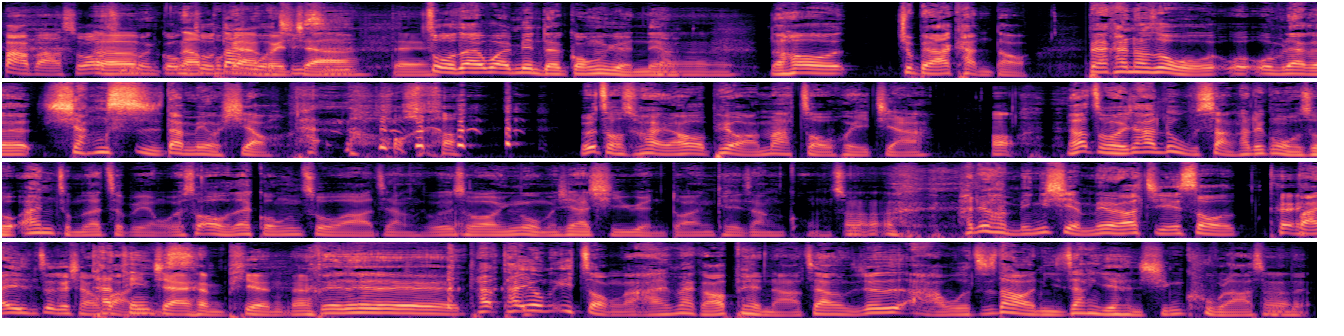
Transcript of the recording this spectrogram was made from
爸爸说要出门工作，但我其实坐在外面的公园那样，然后就被他看到。被他看到之后，我我我们两个相视，但没有笑。他，我靠！我就走出来，然后我陪我阿妈走回家。哦，然后走回家的路上，他就跟我说：“啊，你怎么在这边？”我就说：“哦，我在工作啊，这样子。”我就说：“因为我们现在骑远端可以这样工作。”他就很明显没有要接受白银这个想法。他听起来很骗。对对对对，他他用一种啊，还卖搞骗啊，这样子就是啊，我知道你这样也很辛苦啦什么的。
